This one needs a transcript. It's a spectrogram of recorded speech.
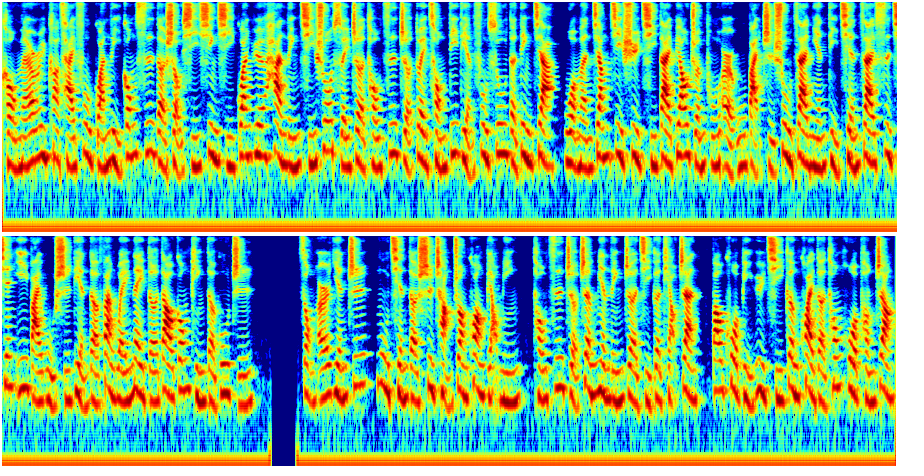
Comerica 财富管理公司的首席信息官约翰林奇说：“随着投资者对从低点复苏的定价，我们将继续期待标准普尔五百指数在年底前在四千一百五十点的范围内得到公平的估值。”总而言之，目前的市场状况表明，投资者正面临着几个挑战，包括比预期更快的通货膨胀、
